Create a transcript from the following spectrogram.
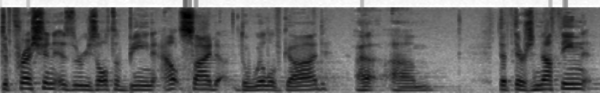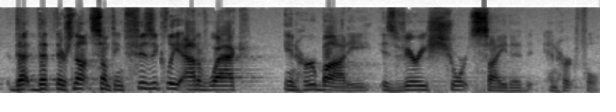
depression is the result of being outside the will of God uh, um, that there's nothing, that, that there's not something physically out of whack in her body is very short sighted and hurtful.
